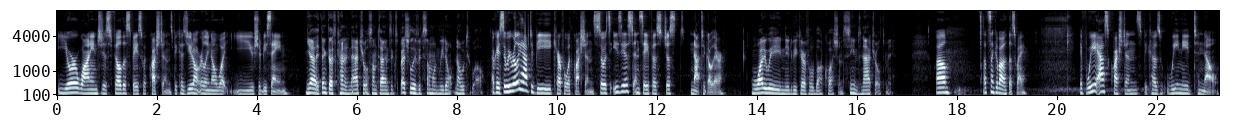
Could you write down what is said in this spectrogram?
you're wanting to just fill the space with questions because you don't really know what you should be saying. Yeah, I think that's kind of natural sometimes, especially if it's someone we don't know too well. Okay, so we really have to be careful with questions. So it's easiest and safest just not to go there. Why do we need to be careful about questions? Seems natural to me. Well, let's think about it this way. If we ask questions because we need to know,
